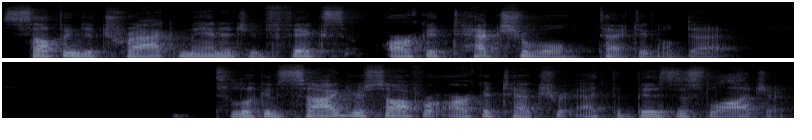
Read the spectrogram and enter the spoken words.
Something to track, manage, and fix architectural technical debt. To look inside your software architecture at the business logic,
